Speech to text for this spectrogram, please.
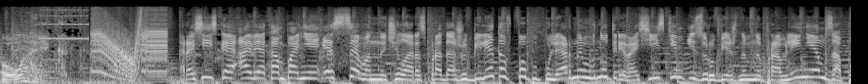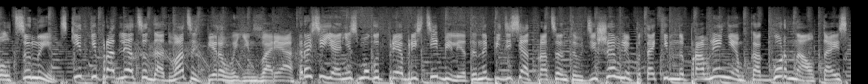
Лайк. Российская авиакомпания S7 начала распродажу билетов по популярным внутрироссийским и зарубежным направлениям за полцены. Скидки продлятся до 21 января. Россияне смогут приобрести билеты на 50% дешевле по таким направлениям, как Горно-Алтайск,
